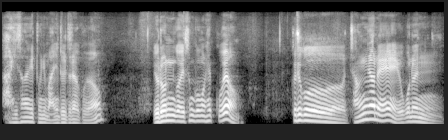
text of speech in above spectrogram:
아, 이상하게 돈이 많이 들더라고요. 이런 거에 성공을 했고요. 그리고 작년에 요거는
